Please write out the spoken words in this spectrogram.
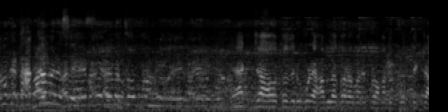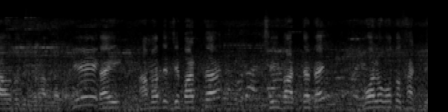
আমাকে ধাক্কা মেরেছে। একটা আহতদের উপরে হামলা করা মানে তো আমাদের প্রত্যেকটা আহতদের উপরে হামলা করা তাই আমাদের যে বার্তা সেই বার্তাটাই বলবত থাকবে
